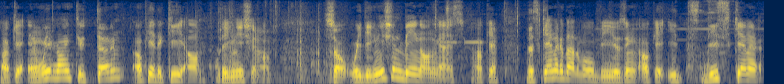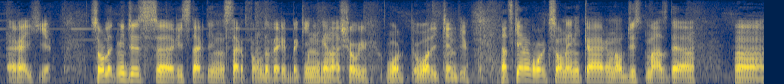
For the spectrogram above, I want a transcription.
okay, and we're going to turn, okay, the key on, the ignition on. So with the ignition being on guys, okay, the scanner that we'll be using, okay, it's this scanner right here. So let me just uh, restart it and start from the very beginning and I'll show you what, what it can do. That scanner works on any car, not just Mazda. Uh,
